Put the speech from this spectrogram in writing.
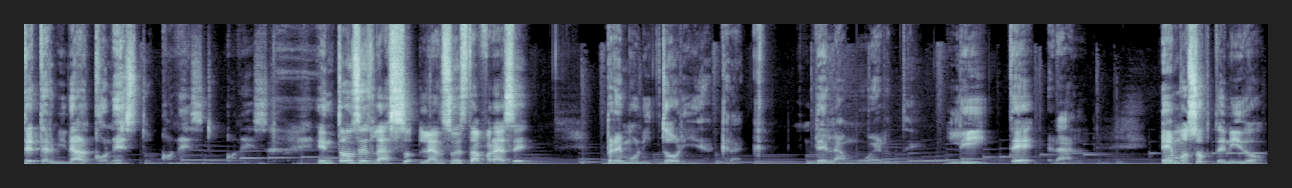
de terminar con esto, con esto, con esto. Entonces lanzó esta frase premonitoria, crack, de la muerte. Literal. Hemos obtenido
